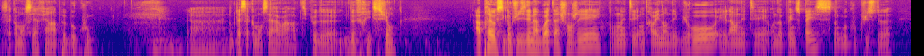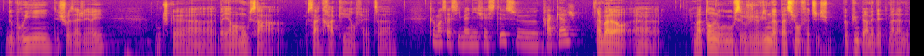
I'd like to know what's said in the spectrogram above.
Ça commençait à faire un peu beaucoup. Euh, donc là, ça commençait à avoir un petit peu de, de friction. Après aussi, comme je disais, ma boîte a changé. On, était, on travaillait dans des bureaux et là, on était en open space, donc beaucoup plus de, de bruit, des choses à gérer. Donc euh, bah, il y a un moment où ça, où ça a craqué en fait. Euh, Comment ça s'y manifestait, ce craquage? Ah bah alors, euh, Maintenant, où je vis de ma passion, en fait, je ne peux plus me permettre d'être malade.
